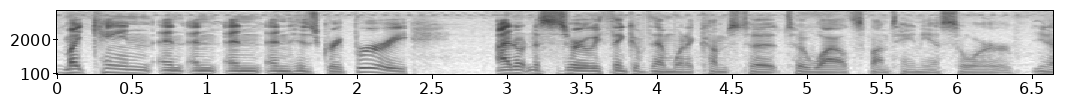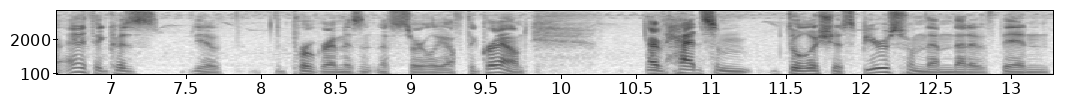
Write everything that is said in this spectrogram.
Mike Kane and, and, and, and his great brewery, I don't necessarily think of them when it comes to, to wild spontaneous or you know anything because you know the program isn't necessarily off the ground. I've had some delicious beers from them that have been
